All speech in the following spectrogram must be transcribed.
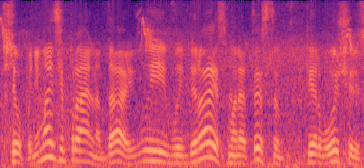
Все, понимаете правильно, да, и вы, выбирая, смотря тесты, в первую очередь,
